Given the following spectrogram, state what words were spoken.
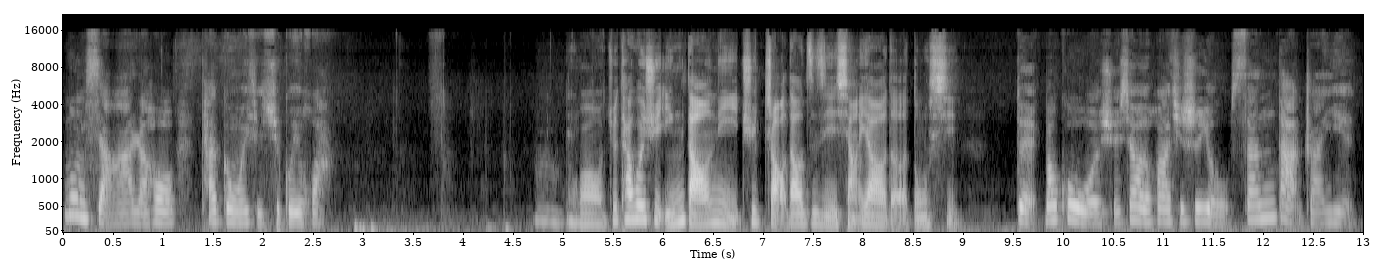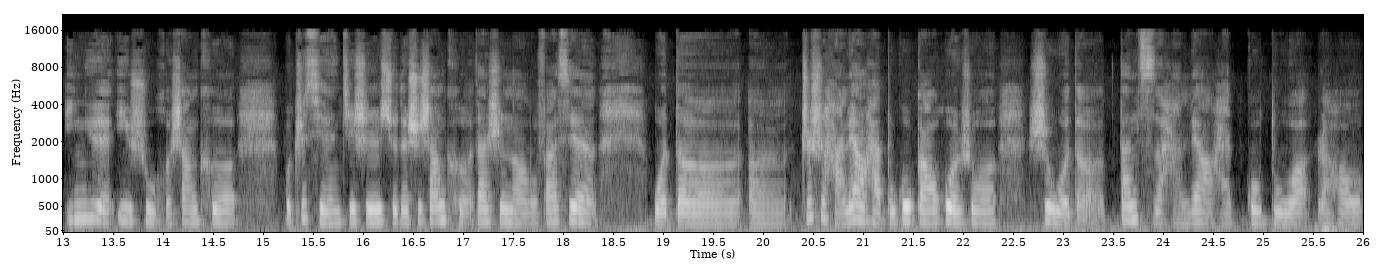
梦想啊？然后他跟我一起去规划。嗯，哦，就他会去引导你去找到自己想要的东西。对，包括我学校的话，其实有三大专业：音乐、艺术和商科。我之前其实学的是商科，但是呢，我发现我的呃知识含量还不够高，或者说是我的单词含量还不够多，然后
